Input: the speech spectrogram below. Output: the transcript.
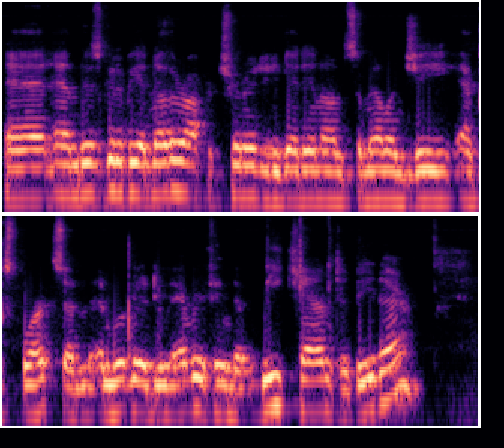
And, and, there's going to be another opportunity to get in on some LNG exports, and, and we're going to do everything that we can to be there.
